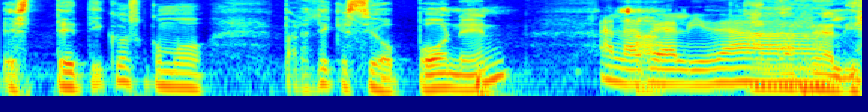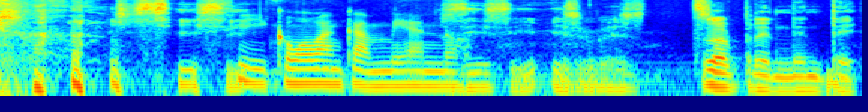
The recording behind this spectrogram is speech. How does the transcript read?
estéticos como parece que se oponen. A la realidad. A la realidad. sí, sí. Sí, cómo van cambiando. Sí, sí, eso es sorprendente.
